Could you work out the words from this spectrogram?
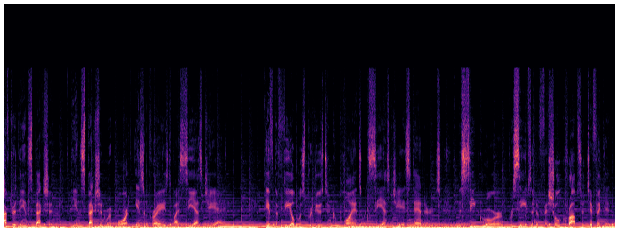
After the inspection, the inspection report is appraised by CSGA. If the field was produced in compliance with CSGA standards, the seed grower receives an official crop certificate.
